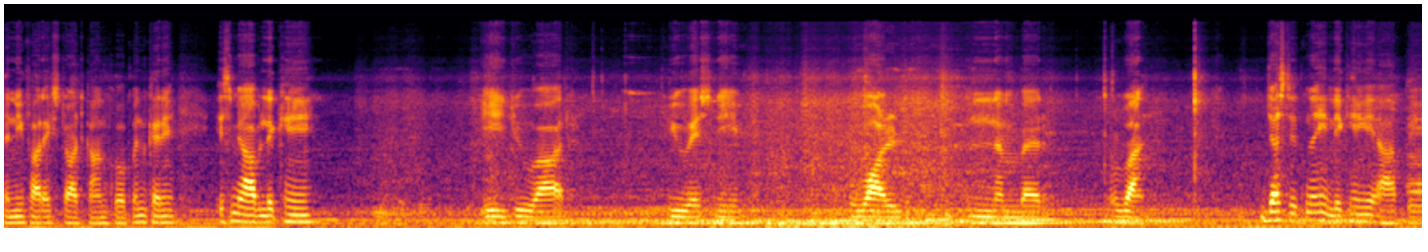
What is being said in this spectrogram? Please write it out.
Tani forex dot com کو اوپن کریں۔ اس میں آپ لکھیں، E, U, R, U, S, D world number one just اتنا ہی لکھیں گے، آپ کی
